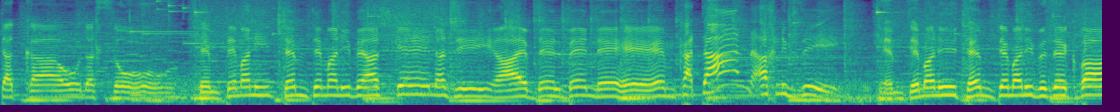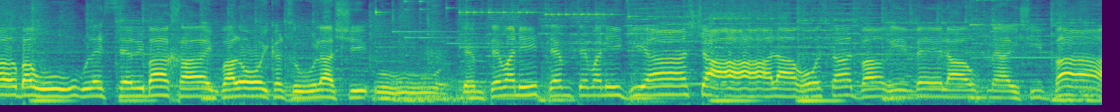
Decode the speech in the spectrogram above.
תקע עוד עשור. טמטמני, טמטמני ואשכנזי ההבדל ביניהם קטן אך נבזי טמטמני, טמטמני וזה כבר ברור. לסרי בחיים כבר לא ייכנסו לשיעור. טמטמני, טמטמני הגיע השעה להרוס את הדברים ולעוף מהישיבה.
